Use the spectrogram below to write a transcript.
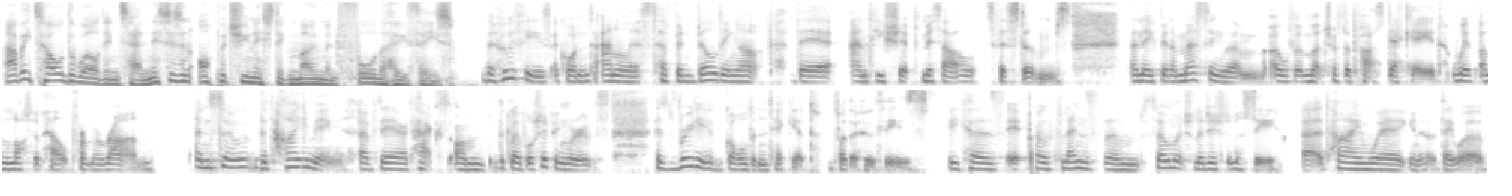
Abby told the World in 10 this is an opportunistic moment for the Houthis the Houthis, according to analysts, have been building up their anti ship missile systems, and they've been amassing them over much of the past decade with a lot of help from Iran. And so the timing of their attacks on the global shipping routes is really a golden ticket for the Houthis because it both lends them so much legitimacy at a time where, you know, they were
